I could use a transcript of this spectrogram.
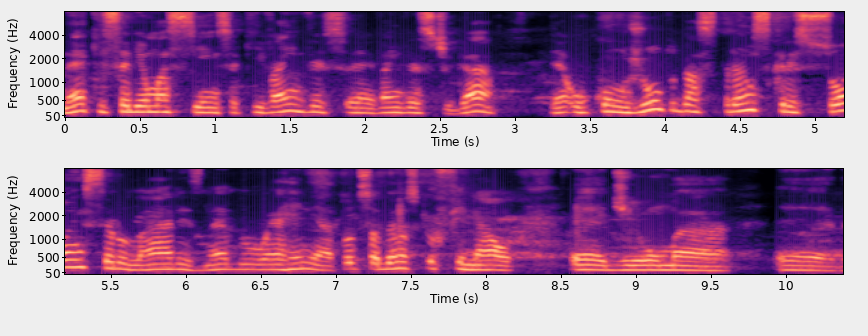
né, que seria uma ciência que vai, é, vai investigar é, o conjunto das transcrições celulares né, do RNA. Todos sabemos que o final é, de, uma, é,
